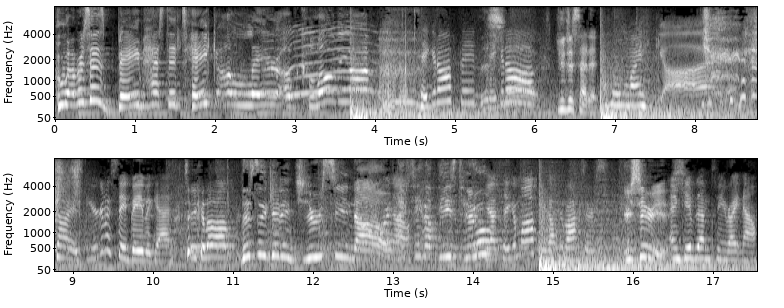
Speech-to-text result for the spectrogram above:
Whoever says babe has to take a layer of clothing off. Take it off, babe. This Take it off. You just said it. Oh my god. Guys, you're gonna say babe again. Take it off. This is getting juicy now. No. I take off these too? Yeah, take them off. Take off your boxers. You're serious? And give them to me right now.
